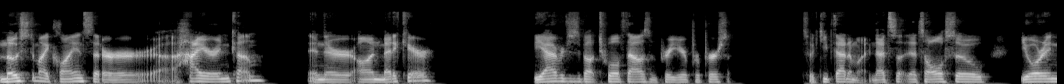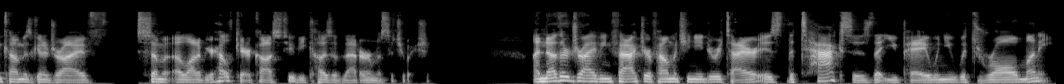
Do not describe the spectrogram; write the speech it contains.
most of my clients that are uh, higher income and they're on Medicare, the average is about 12,000 per year per person. So keep that in mind. That's that's also your income is going to drive some a lot of your healthcare costs too because of that IRMAA situation. Another driving factor of how much you need to retire is the taxes that you pay when you withdraw money.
